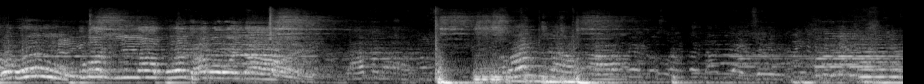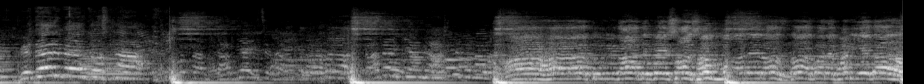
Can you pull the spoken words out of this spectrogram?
প্রভু তোমার লীলা বোঝাবো ওই নাই বেদের মেয়ে দোষ না তাদেরকে আমি আসতে বলব আহা তুমি সসম্মানের রাজদরবারে পাঠিয়ে দাও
